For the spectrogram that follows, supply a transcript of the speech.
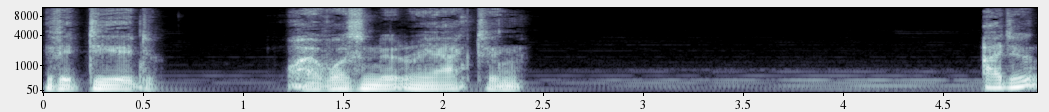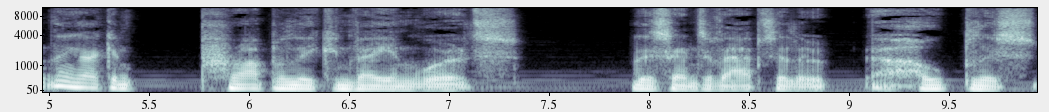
If it did, why wasn't it reacting? I don't think I can properly convey in words the sense of absolute, uh, hopeless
